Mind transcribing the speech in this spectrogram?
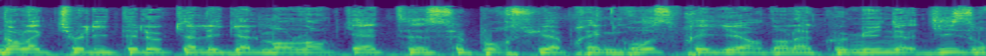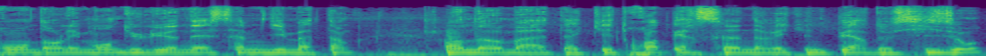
Dans l'actualité locale également, l'enquête se poursuit après une grosse frayeur dans la commune d'Iseron dans les monts du Lyonnais samedi matin. Un homme a attaqué trois personnes avec une paire de ciseaux.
